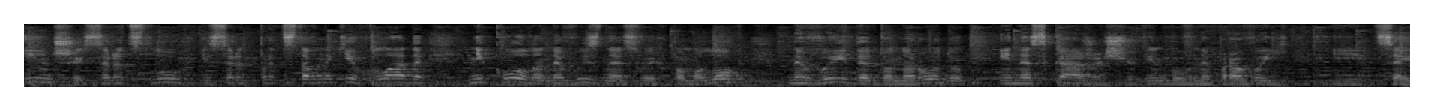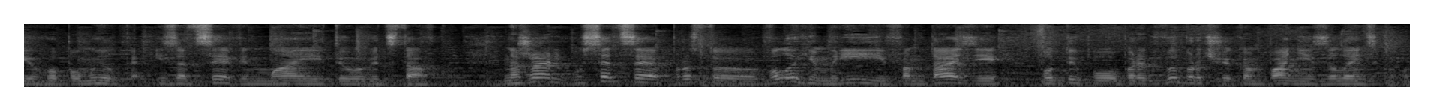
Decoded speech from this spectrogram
інший серед слуг і серед представників влади ніколи не визнає своїх помилок, не вийде до народу і не скаже, що він був неправий, і це його помилка, і за це він має йти у відставку. На жаль, усе це просто вологі мрії, фантазії по типу передвиборчої кампанії Зеленського.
